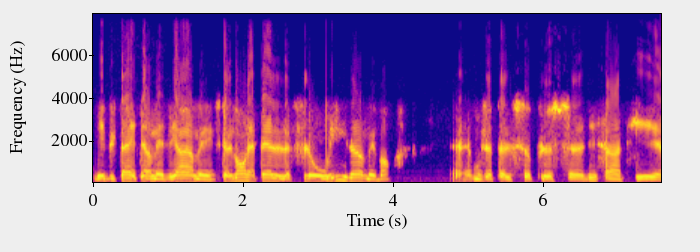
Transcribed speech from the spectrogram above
débutants, intermédiaires, mais ce que le monde appelle le flowy, là, mais bon, euh, moi j'appelle ça plus euh, des sentiers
